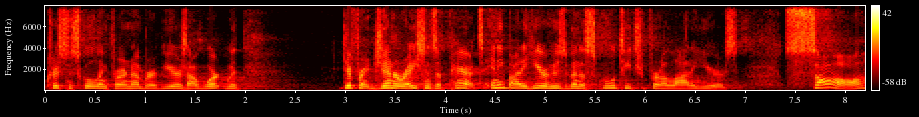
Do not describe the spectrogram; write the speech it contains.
Christian schooling, for a number of years. I worked with different generations of parents. Anybody here who's been a school teacher for a lot of years saw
